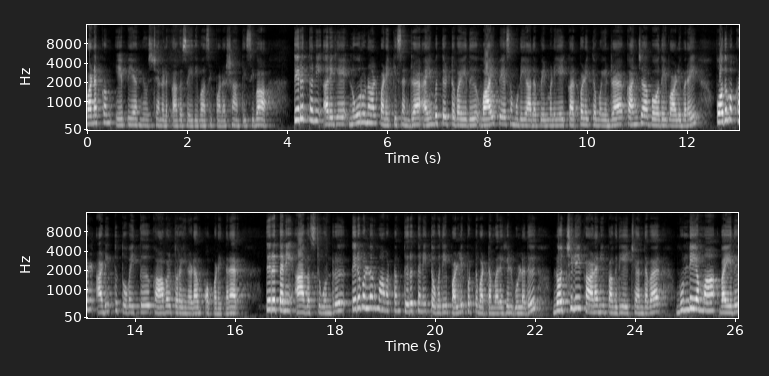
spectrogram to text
வணக்கம் ஏபிஆர் நியூஸ் சேனலுக்காக செய்தி வாசிப்பாளர் சாந்தி சிவா. திருத்தணி அருகே நூறு நாள் பணிக்கு சென்ற ஐம்பத்தெட்டு வயது வாய் பேச முடியாத பெண்மணியை கற்பழிக்க முயன்ற கஞ்சா போதை வாலிபரை பொதுமக்கள் அடித்து துவைத்து காவல்துறையினரிடம் ஒப்படைத்தனர். திருத்தணி ஆகஸ்ட் ஒன்று திருவள்ளூர் மாவட்டம் திருத்தணி தொகுதி பள்ளிப்பட்டு வட்டம் அருகில் உள்ளது. நொச்சிலி காலனி பகுதியைச் சேர்ந்தவர் குண்டியம்மா வயது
